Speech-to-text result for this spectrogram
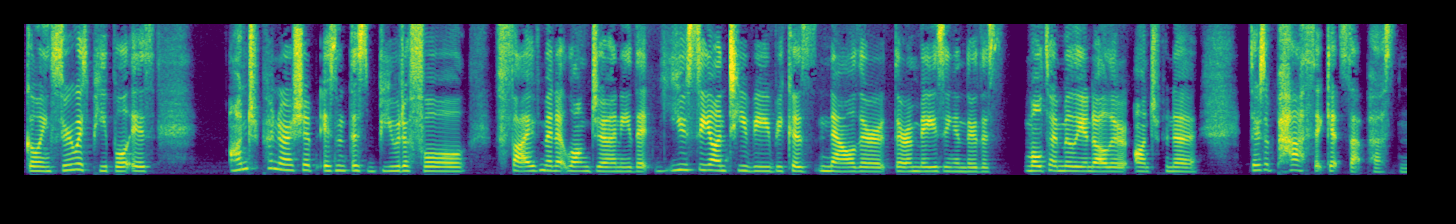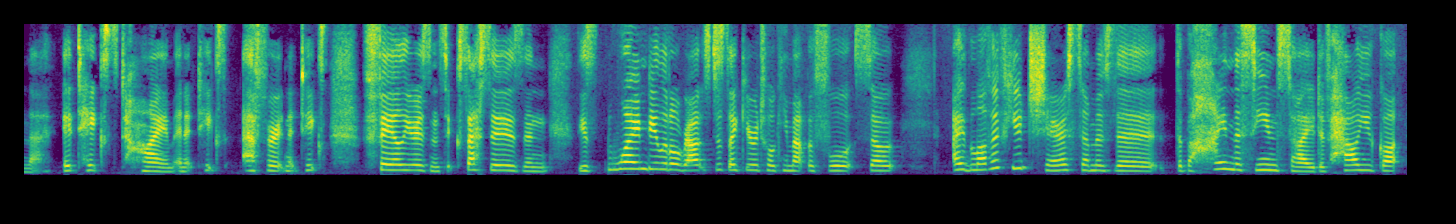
going through with people is entrepreneurship isn't this beautiful five minute long journey that you see on TV because now they're they're amazing and they're this multi-million dollar entrepreneur there's a path that gets that person there. It takes time and it takes effort and it takes failures and successes and these windy little routes, just like you were talking about before. So I'd love if you'd share some of the the behind the scenes side of how you got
